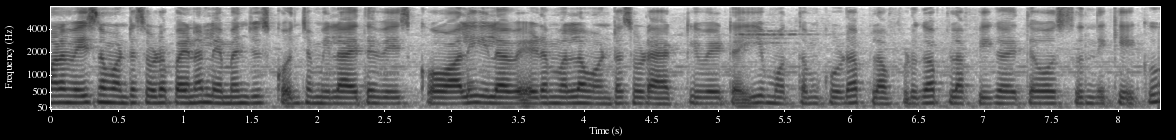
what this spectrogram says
మనం వేసిన వంట సోడా పైన లెమన్ జ్యూస్ కొంచెం ఇలా అయితే వేసుకోవాలి. ఇలా వేయడం వల్ల వంట సోడా యాక్టివేట్ అయ్యి మొత్తం కూడా ప్లఫ్డ్గా ప్లఫీగా అయితే వస్తుంది కేకు.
